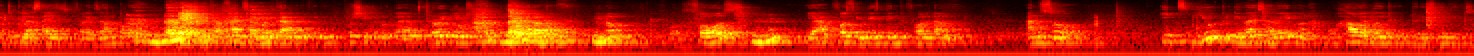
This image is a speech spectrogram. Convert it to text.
particular size. For example, if you find somebody can push it, uh, throw it a lot of, you know, force, Mm-hmm. yeah, forcing this thing to fall down. And so, it's you to devise a way on how you're going to, to receive it.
